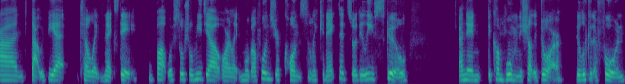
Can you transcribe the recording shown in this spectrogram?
and that would be it till like the next day. But with social media or like mobile phones, you're constantly connected. So they leave school and then they come home and they shut the door, they look at their phone,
